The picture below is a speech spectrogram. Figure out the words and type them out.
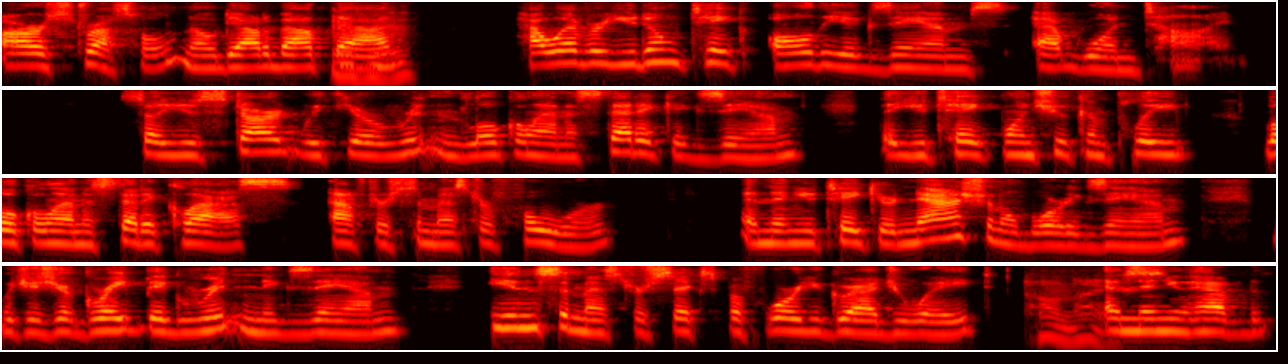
are stressful, no doubt about that. mm-hmm. However, you don't take all the exams at one time. So you start with your written local anesthetic exam that you take once you complete local anesthetic class after semester four. And then you take your national board exam, which is your great big written exam in semester six before you graduate. Oh, nice. And then you have the,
